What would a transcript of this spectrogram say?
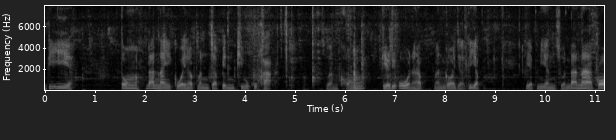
NPE ตรงด้านในกลวยนะครับ มันจะเป็นผิวขุขะ ส่วนของ p i o d i o นะครับ มันก็จะเรียบเรียบเนียนส่วนด้านหน้าก็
